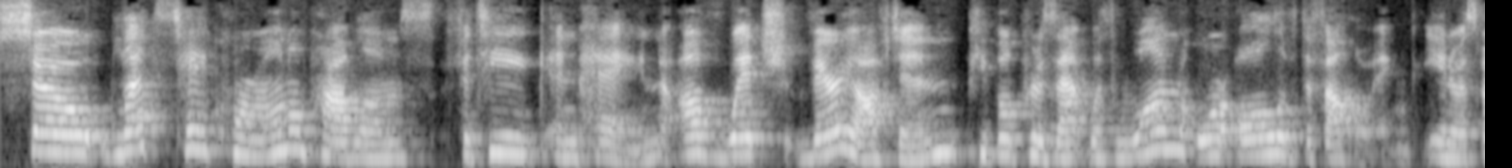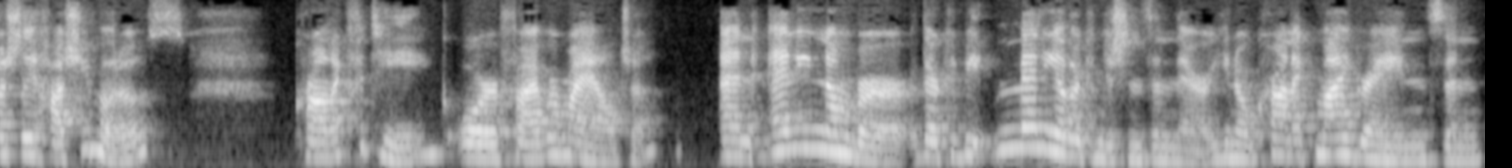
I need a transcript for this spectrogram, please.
So, let's take hormonal problems fatigue and pain, of which very often people present with one or all of the following, you know, especially Hashimoto's, chronic fatigue, or fibromyalgia. And any number, there could be many other conditions in there, you know, chronic migraines and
